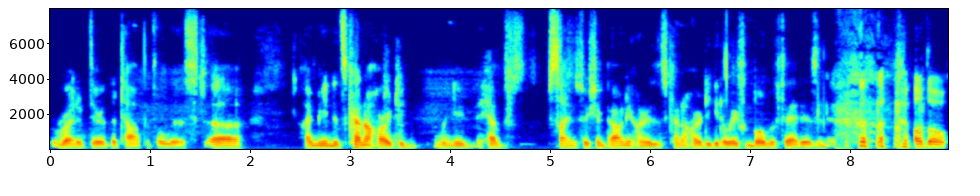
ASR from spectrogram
right up there at the top of the list. Uh, I mean, it's kind of hard to when you have science fiction bounty hunters, it's kind of hard to get away from Boba Fett, isn't it? although,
